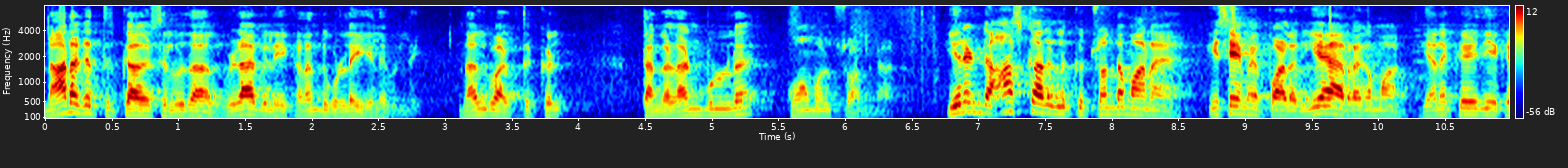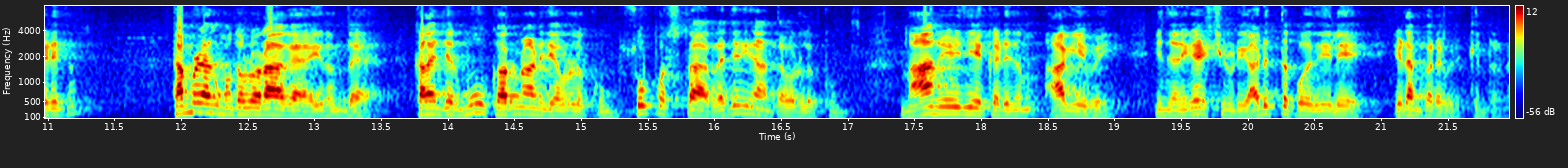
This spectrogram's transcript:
நாடகத்திற்காக செல்வதால் விழாவிலே கலந்து கொள்ள இயலவில்லை. நல்வாழ்த்துக்கள். தங்கள் அன்புள்ள கோமல் சுவாமிநாதன். இரண்டு ஆஸ்கார்களுக்கு சொந்தமான இசையமைப்பாளர் ஏ ஆர் ரஹ்மான் எனக்கு எழுதிய கடிதம். தமிழக முதல்வராக இருந்த கலைஞர் மு. கருணாநிதி அவர்களுக்கும் சூப்பர் ஸ்டார் ரஜினிகாந்த் அவர்களுக்கும் நான் எழுதிய கடிதம் ஆகியவை இந்த நிகழ்ச்சியினுடைய அடுத்த பகுதியிலே இடம்பெறவிருக்கின்றன.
